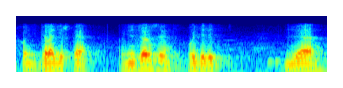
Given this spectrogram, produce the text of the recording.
какой-нибудь городишко в Нью-Джерси выделить для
